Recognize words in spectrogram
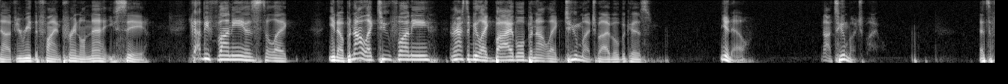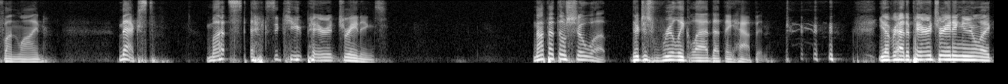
Now, if you read the fine print on that, you see you gotta be funny as to like, you know, but not like too funny. And it has to be like Bible, but not like too much Bible because, you know, not too much Bible. That's a fun line. Next, must execute parent trainings. Not that they'll show up, they're just really glad that they happen. you ever had a parent training and you're like,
